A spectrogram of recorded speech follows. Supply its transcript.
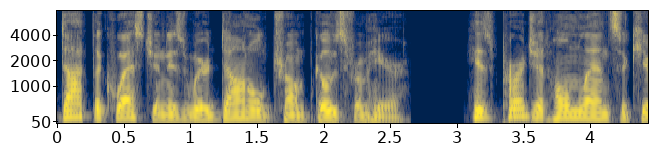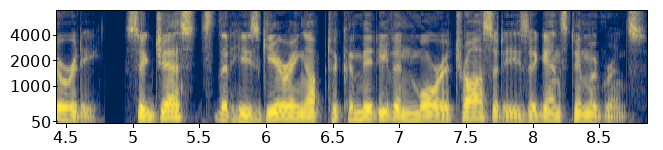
The question is where Donald Trump goes from here. His purge at Homeland Security suggests that he's gearing up to commit even more atrocities against immigrants.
